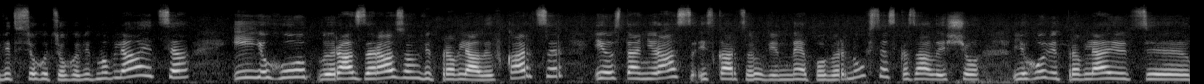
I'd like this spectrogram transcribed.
від всього цього відмовляється, і його раз за разом відправляли в карцер. І останній раз із карцеру він не повернувся. Сказали, що його відправляють е,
